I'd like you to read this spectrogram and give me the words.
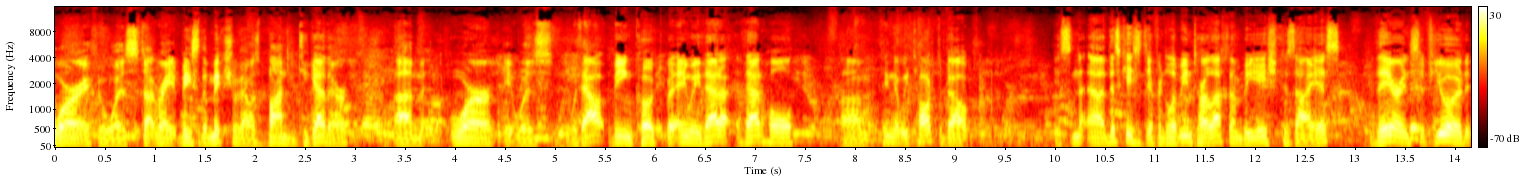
or if it was stu- right, basically the mixture that was bonded together, um, or it was without being cooked. But anyway, that that whole um, thing that we talked about. Is, uh, this case is different. Labin tarlechem beyesh kazayis. There in Sifyud,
